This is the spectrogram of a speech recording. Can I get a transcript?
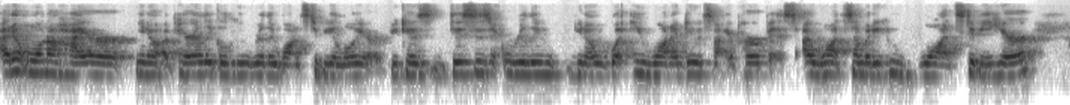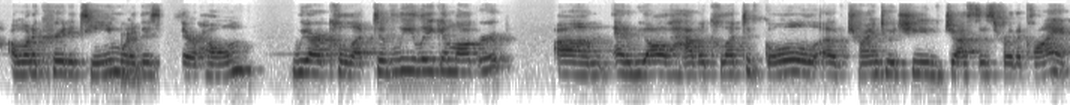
I don't want to hire, you know, a paralegal who really wants to be a lawyer because this isn't really, you know, what you want to do. It's not your purpose. I want somebody who wants to be here. I want to create a team where this is their home. We are collectively Laiken Law Group, um, and we all have a collective goal of trying to achieve justice for the client.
